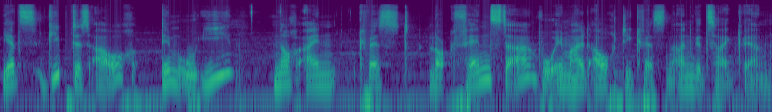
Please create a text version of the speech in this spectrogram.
Jetzt gibt es auch im UI noch ein Questlog-Fenster, wo eben halt auch die Questen angezeigt werden.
